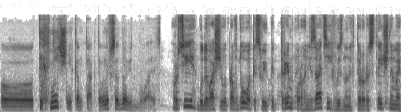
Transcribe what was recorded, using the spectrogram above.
о, технічні контакти вони все одно відбуваються. Росії буде важче виправдовувати свою підтримку організацій, визнаних терористичними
